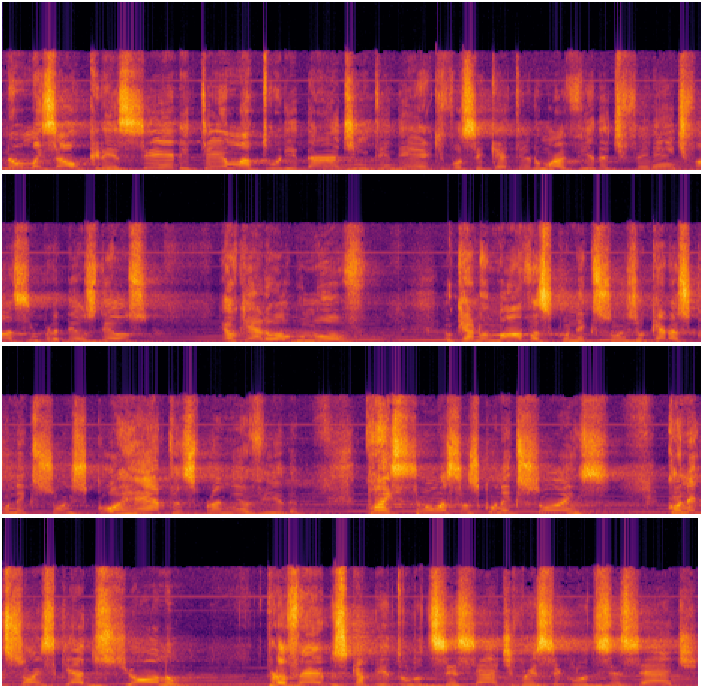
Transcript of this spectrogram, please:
não, mas ao crescer e ter maturidade, entender que você quer ter uma vida diferente, fala assim para Deus: Deus, eu quero algo novo eu quero novas conexões, eu quero as conexões corretas para a minha vida. Quais são essas conexões? Conexões que adicionam. Provérbios capítulo 17, versículo 17.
